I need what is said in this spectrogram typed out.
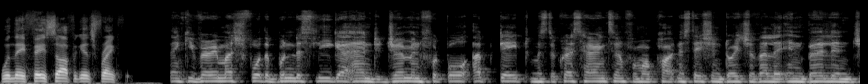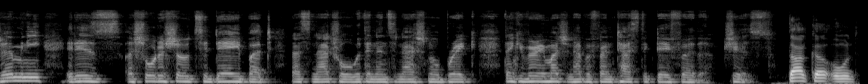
when they face off against Frankfurt. Thank you very much for the Bundesliga and German football update, Mr. Kres Harrington from our partner station Deutsche Welle in Berlin, Germany. It is a shorter show today, but that's natural with an international break. Thank you very much and have a fantastic day further. Cheers. Danke und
